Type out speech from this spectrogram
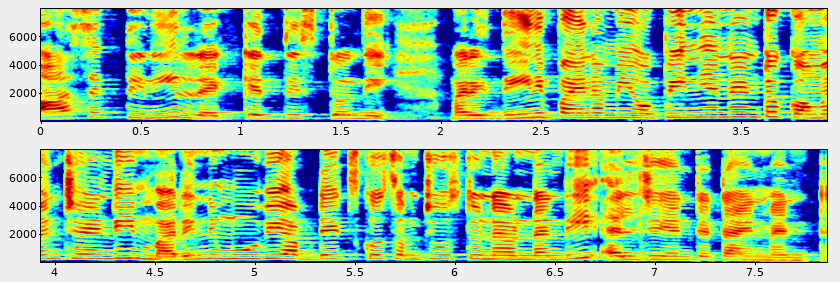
ఆసక్తిని రెక్కెత్తిస్తుంది. మరి దీనిపైన మీ ఒపీనియన్ ఏంటో కామెంట్ చేయండి. మరిన్ని మూవీ అప్డేట్స్ కోసం చూస్తూనే ఉండండి. LG entertainment.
